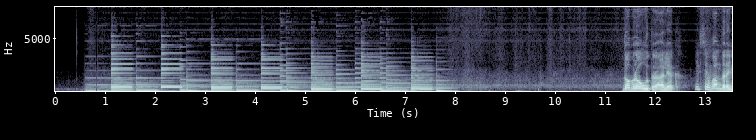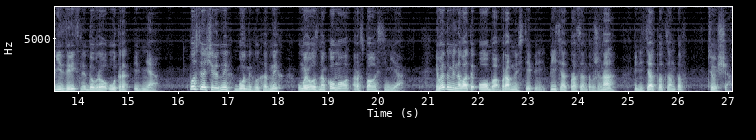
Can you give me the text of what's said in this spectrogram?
Доброе утро, Олег. И всем вам, дорогие зрители, доброго утра и дня. После очередных бурных выходных у моего знакомого распалась семья. И в этом виноваты оба в равной степени. 50% жена, 50% теща.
